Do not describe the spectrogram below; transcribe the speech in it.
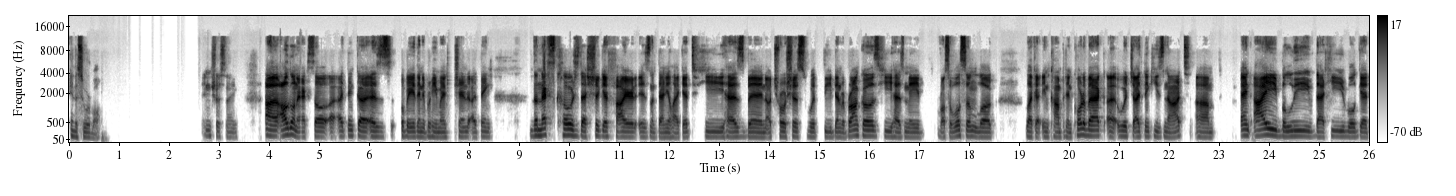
in the Super Bowl. Interesting. Uh, I'll go next. So I, I think, uh, as Obaid and Ibrahim mentioned, I think the next coach that should get fired is Nathaniel Hackett. He has been atrocious with the Denver Broncos. He has made Russell Wilson look like an incompetent quarterback, uh, which I think he's not. Um, and I believe that he will get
